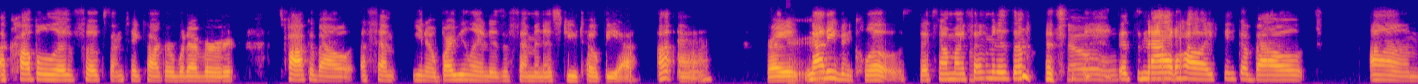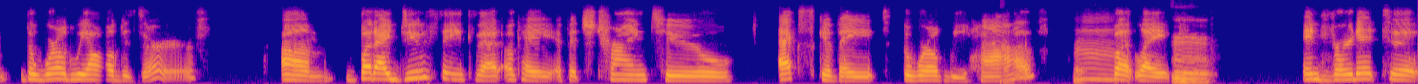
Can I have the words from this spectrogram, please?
a couple of folks on TikTok or whatever talk about a fem, you know, Barbie Land is a feminist utopia. Uh uh-uh. uh right? Mm-hmm. Not even close. That's not my feminism. That's, no. that's not how I think about um, the world we all deserve. Um, but I do think that, okay, if it's trying to excavate the world we have, right. but like mm invert it to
